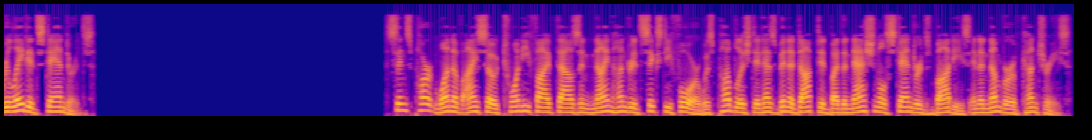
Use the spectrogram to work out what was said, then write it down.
Related standards Since Part 1 of ISO 25964 was published it has been adopted by the national standards bodies in a number of countries.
